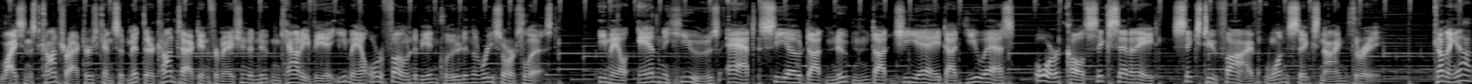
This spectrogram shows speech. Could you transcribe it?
Licensed contractors can submit their contact information to Newton County via email or phone to be included in the resource list. Email nhughes at co.newton.ga.us or call 678 625 1693. Coming up,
